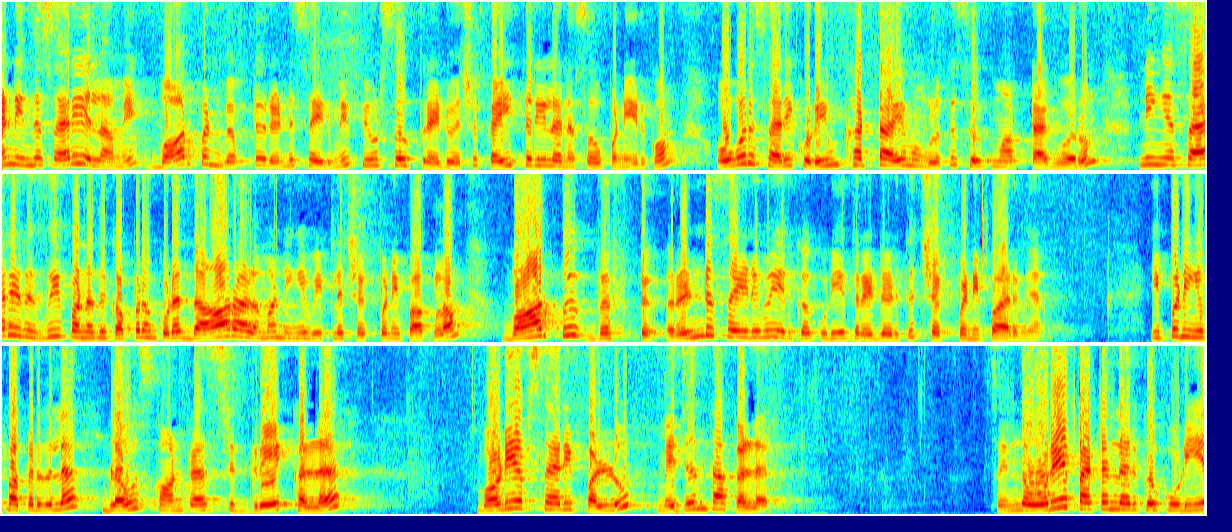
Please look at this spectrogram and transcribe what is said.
and இந்த சாரீ எல்லாமே வார்ப் அண்ட் வெஃப்ட் ரெண்டு சைடுமே பியூர் சில்க் த்ரெட் வச்சு கைத்தறியில் நெசவு பண்ணியிருக்கோம். ஒவ்வொரு சாரீ கூடயும் கட்டாயம் உங்களுக்கு சில்க் மார்க் டேக் வரும். நீங்கள் சாரீ ரிசீவ் பண்ணதுக்கப்புறம் கூட தாராளமாக நீங்கள் வீட்டில் செக் பண்ணி பார்க்கலாம். வார்ப்பு வெஃப்ட் ரெண்டு சைடுமே இருக்கக்கூடிய த்ரெட் எடுத்து செக் பண்ணி பாருங்கள் இப்போ நீங்கள் பார்க்குறதுல blouse contrast grey colour body off saree pallu magenta colour so இந்த ஒரே பேட்டர்னில் இருக்கக்கூடிய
